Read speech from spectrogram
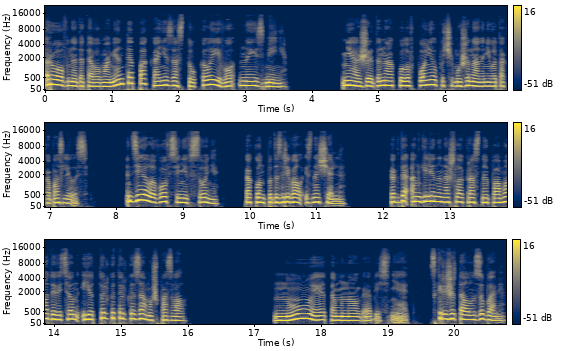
ровно до того момента, пока не застукала его на измене. Неожиданно Акулов понял, почему жена на него так обозлилась. Дело вовсе не в Соне, как он подозревал изначально. Когда Ангелина нашла красную помаду, ведь он ее только-только замуж позвал. «Ну, это много объясняет», — скрежетал он зубами.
